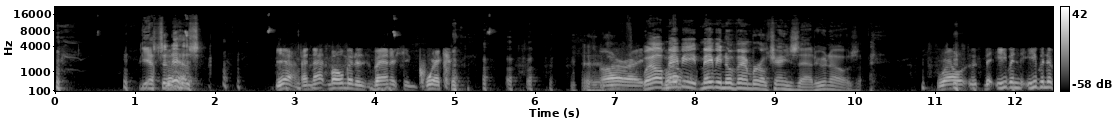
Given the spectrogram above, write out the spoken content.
yes, it Yeah. is. Yeah, and that moment is vanishing quick. All right. Well, maybe maybe November will change that. Who knows? Well, even even if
